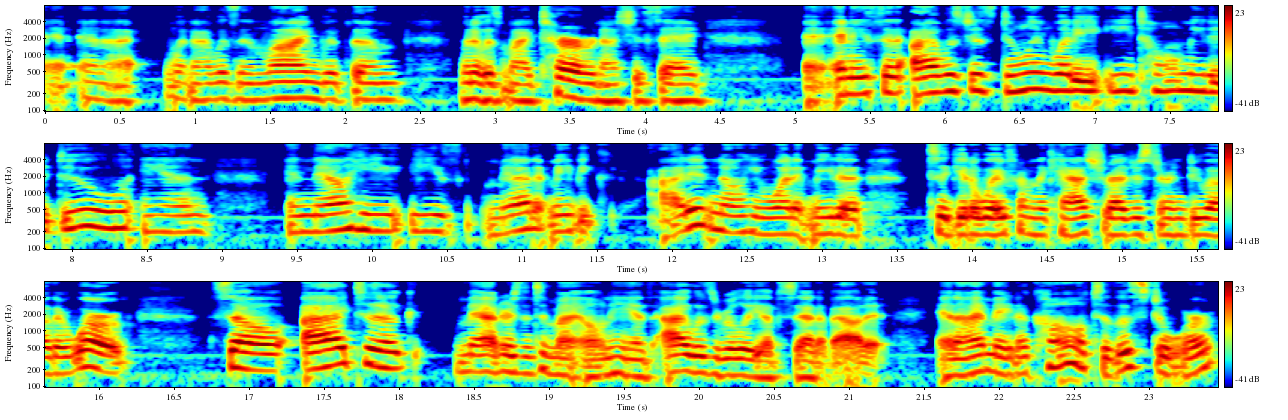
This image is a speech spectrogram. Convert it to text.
and I, when I was in line with them, when it was my turn, I should say, and he said, I was just doing what he, he told me to do, and and now he he's mad at me. Because I didn't know he wanted me to to get away from the cash register and do other work. So I took matters into my own hands. I was really upset about it. And I made a call to the store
